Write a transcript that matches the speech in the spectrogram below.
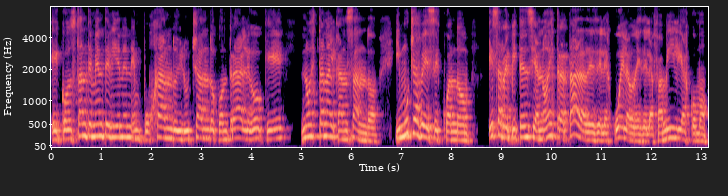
eh, constantemente vienen empujando y luchando contra algo que no están alcanzando. Y muchas veces cuando esa repitencia no es tratada desde la escuela o desde las familias como,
